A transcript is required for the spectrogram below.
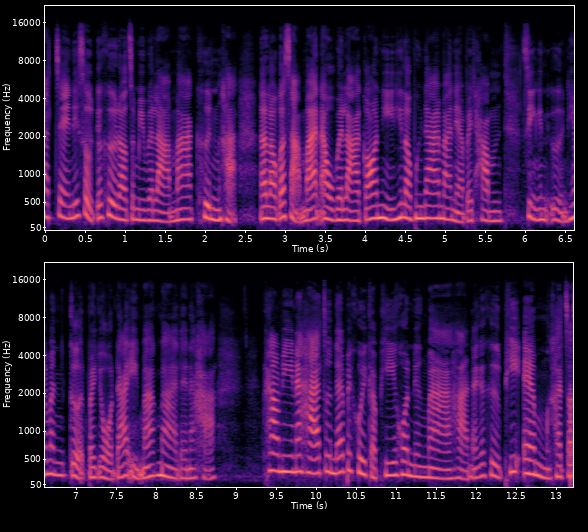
ชัดเจนที่สุดก็คือเราจะมีเวลามากขึ้นค่ะ แล้วเราก็สามารถเอาเวลาก้อนนี้ที่เราเพิ่งได้มาเนี่ยไปทำสิ่งอื่น ๆ ที่มันเกิดประโยชน์ได้อีกมากมายเลยนะคะ คราวนี้นะคะ จูนได้ไปคุยกับพี่คนหนึ่งมาค่ะ นั่นก็คือพี่เอ็มขจ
